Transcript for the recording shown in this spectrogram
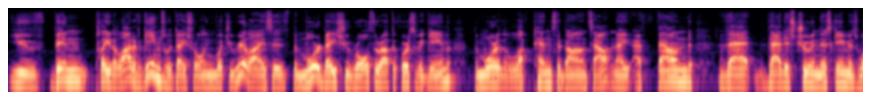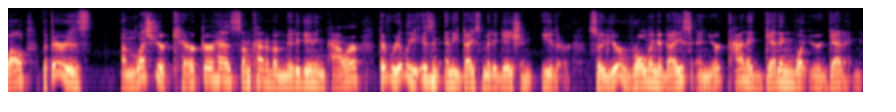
you've been played a lot of games with dice rolling, what you realize is the more dice you roll throughout the course of a game, the more the luck tends to balance out. And I, I found that that is true in this game as well. But there is unless your character has some kind of a mitigating power, there really isn't any dice mitigation either. So you're rolling a dice and you're kind of getting what you're getting.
